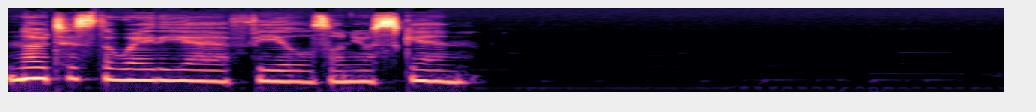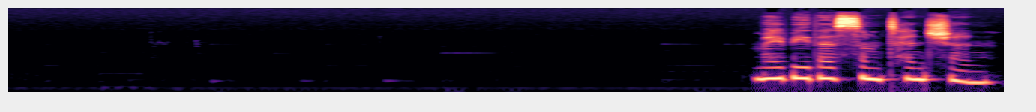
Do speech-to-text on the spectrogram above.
Notice the way the air feels on your skin. Maybe there's some tension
